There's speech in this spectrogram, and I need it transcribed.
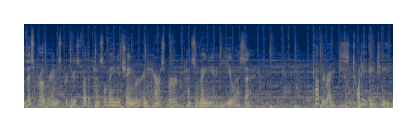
This program is produced by the Pennsylvania Chamber in Harrisburg, Pennsylvania, USA. Copyright 2018.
